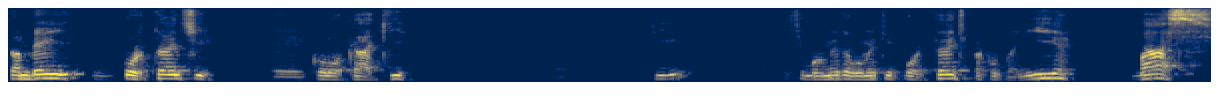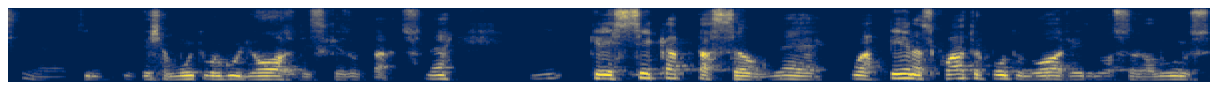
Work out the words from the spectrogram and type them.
Também importante é, colocar aqui que esse momento é um momento importante para a companhia, mas é, que me deixa muito orgulhoso desses resultados. Né? E crescer captação, né? Com apenas 4,9% dos nossos alunos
